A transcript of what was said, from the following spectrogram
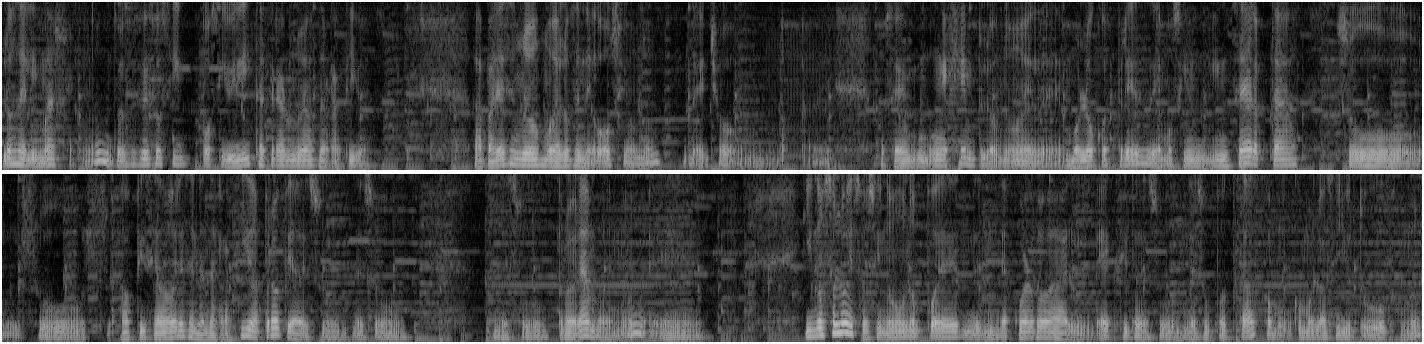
los de la imagen. Entonces eso sí posibilita crear nuevas narrativas. Aparecen nuevos modelos de negocio. ¿no? De hecho, no un ejemplo, ¿no? El Moloco Express, digamos, inserta sus auspiciadores en la narrativa propia de su, su, su programa. ¿no? Eh, y no solo eso, sino uno puede, de, acuerdo al éxito de su, su podcast, como, como lo hace YouTube, ¿no?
